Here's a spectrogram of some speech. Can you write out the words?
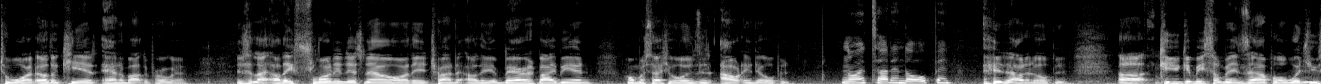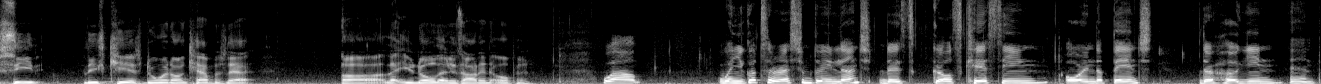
toward other kids and about the program? Is it like are they flaunting this now, or are they trying to? Are they embarrassed by being homosexual, or is it out in the open? No, it's out in the open. it's out in the open. Uh, can you give me some example of what you see these kids doing on campus that uh, let you know that it's out in the open? Well, when you go to the restroom during lunch, there's girls kissing, or in the bench, they're hugging, and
